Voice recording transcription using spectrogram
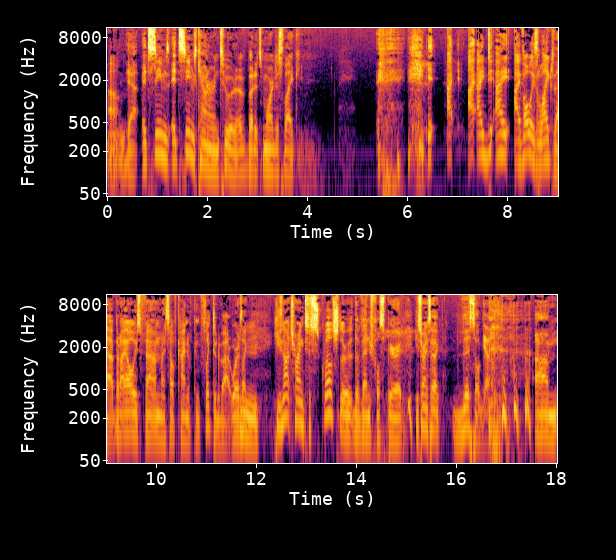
um, yeah, it seems it seems counterintuitive, but it's more just like it. I, I, I, I, I've always liked that, but I always found myself kind of conflicted about it. Whereas, like, he's not trying to squelch the the vengeful spirit. He's trying to say, like, this'll get him. um,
